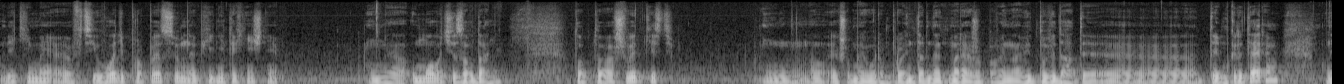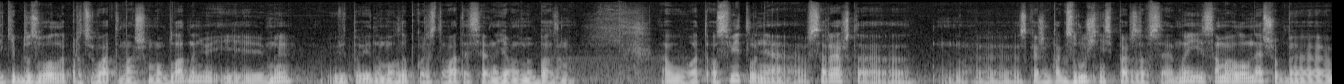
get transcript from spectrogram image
в якій ми в цій угоді прописуємо необхідні технічні умови чи завдання. Тобто швидкість, ну, якщо ми говоримо про інтернет-мережу, повинна відповідати е, тим критеріям, які б дозволили працювати нашому обладнанню, і ми відповідно могли б користуватися наявними базами. От. Освітлення, все решта, е, скажімо так, зручність, перш за все. Ну і саме головне, щоб е,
